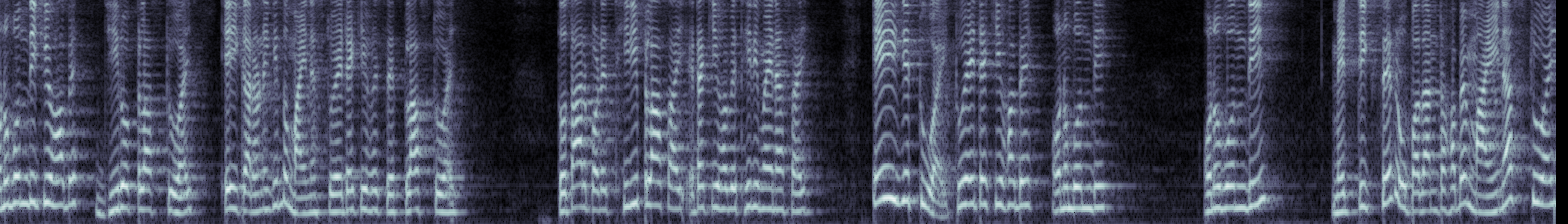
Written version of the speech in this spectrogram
অনুবন্ধী কী হবে? জিরো প্লাস টু আই এই কারণে কিন্তু মাইনাস টু আইটা কী হয়েছে? প্লাস টু আই তো তারপরে থ্রি প্লাস আই এটা কি হবে? থ্রি মাইনাস আই এই যে টু আই টু আইটা কী হবে? অনুবন্ধী। অনুবন্ধী ম্যাট্রিক্সের উপাদানটা হবে মাইনাস টু আই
